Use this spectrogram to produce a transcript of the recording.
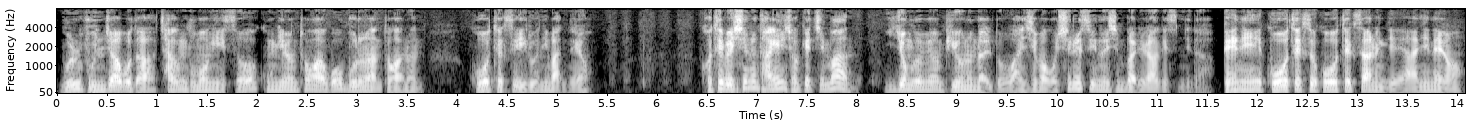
물 분자보다 작은 구멍이 있어 공기는 통하고 물은 안 통하는 고어텍스 이론이 맞네요. 겉에 메쉬는 당연히 적겠지만 이 정도면 비 오는 날도 안심하고 신을 수 있는 신발이라 하겠습니다. 괜히 고어텍스 고어텍스 하는 게 아니네요.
